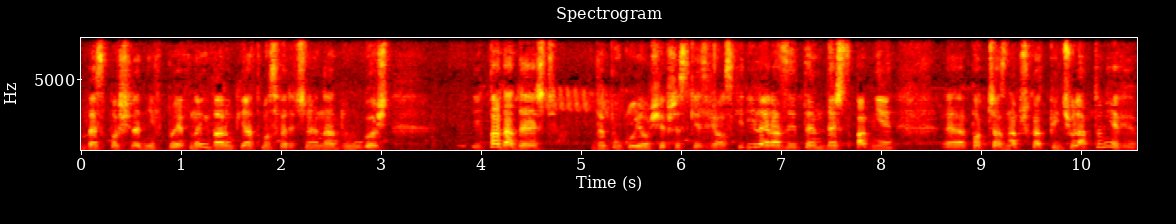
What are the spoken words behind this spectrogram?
bezpośredni wpływ, no i warunki atmosferyczne na długość. Jak pada deszcz, wypłukują się wszystkie związki. Ile razy ten deszcz spadnie e, podczas na przykład 5 lat, to nie wiem.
